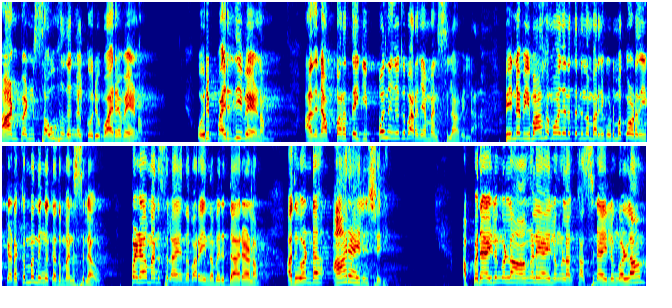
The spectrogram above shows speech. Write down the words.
ആൺ പെൺ സൗഹൃദങ്ങൾക്ക് ഒരു വര വേണം ഒരു പരിധി വേണം. അതിനപ്പുറത്തേക്ക് ഇപ്പം നിങ്ങൾക്ക് പറഞ്ഞാൽ മനസ്സിലാവില്ല. പിന്നെ വിവാഹമോചനത്തിനെന്നും പറഞ്ഞ് കുടുംബക്കോടതി കിടക്കുമ്പോൾ നിങ്ങൾക്കത് മനസ്സിലാവും. ഇപ്പോഴാ മനസ്സിലായെന്ന് പറയുന്നവർ ധാരാളം. അതുകൊണ്ട് ആരായാലും ശരി. അപ്പനായാലും കൊള്ളാം ആങ്ങളെയായാലും കൊള്ളാം കസിനായാലും കൊള്ളാം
